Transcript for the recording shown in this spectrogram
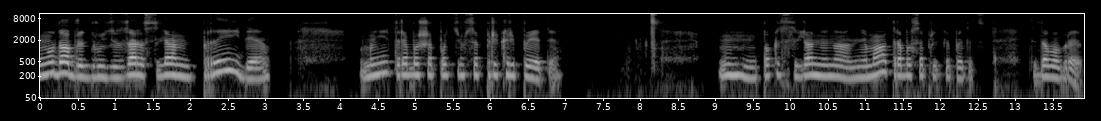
Ну, добре, друзі, зараз селян прийде. Мені треба ще потім все прикріпити. Угу, поки селянина нема, треба все прикріпити. Це, добре.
